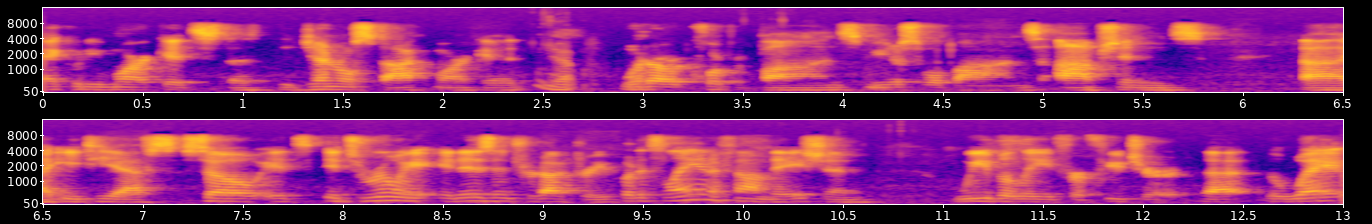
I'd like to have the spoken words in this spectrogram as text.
equity markets, the, the, general stock market. Yep. What are corporate bonds, municipal bonds, options, uh, ETFs? So it's it's really it is introductory, but it's laying a foundation, we believe, for future. That the way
